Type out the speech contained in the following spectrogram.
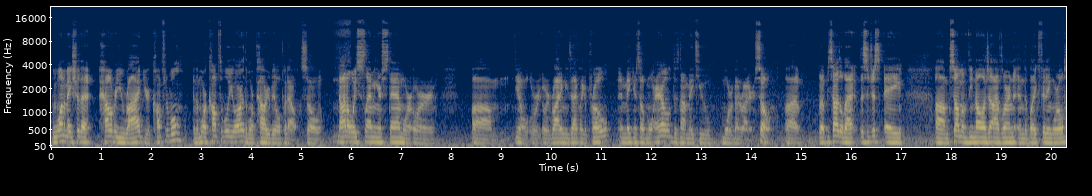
We want to make sure that however you ride you're comfortable and the more comfortable you are the more power you'll be able to put out. So not always slamming your stem or or um, you know or, or riding exactly like a pro and making yourself more aero does not make you more of a better rider. So uh, but besides all that, this is just a um, some of the knowledge I've learned in the bike fitting world,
